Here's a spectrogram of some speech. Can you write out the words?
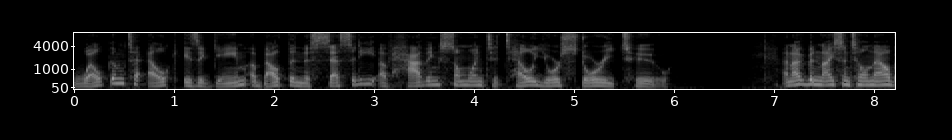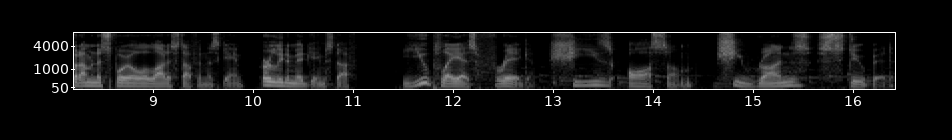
Welcome to Elk is a game about the necessity of having someone to tell your story to. And I've been nice until now, but I'm going to spoil a lot of stuff in this game. Early to mid game stuff. You play as Frigg. She's awesome. She runs stupid.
